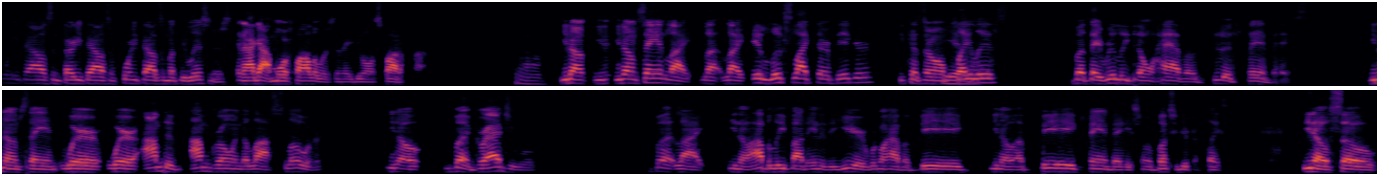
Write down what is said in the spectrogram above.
20,000, 30,000, 40,000 monthly listeners, and I got more followers than they do on Spotify. Wow. You know, you, you know what I'm saying? Like, like, like it looks like they're bigger because they're on yeah. playlists, but they really don't have a good fan base. You know what I'm saying? Where where I'm de- I'm growing a lot slower, you know, but gradual. But like, you know, I believe by the end of the year we're gonna have a big, you know, a big fan base from a bunch of different places you know, so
